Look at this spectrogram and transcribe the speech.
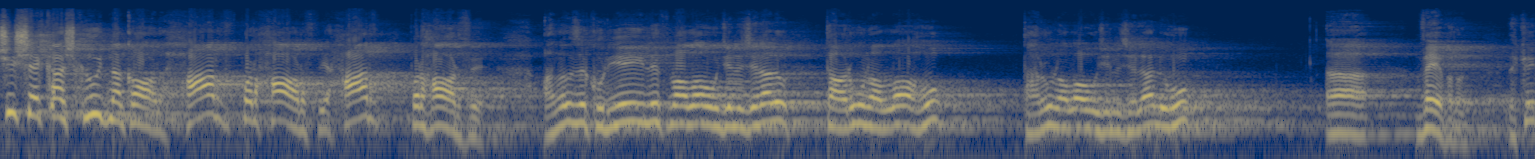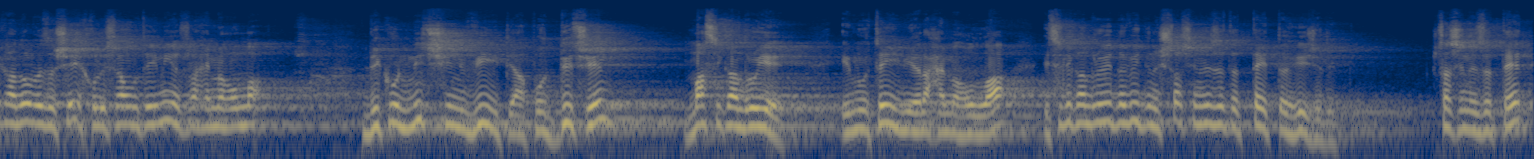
Qysh e ka shkruajt na ka ardh, harf për harfi, harf për harfi. Andaj kur je i lidh me Allahun xhel-le xhelaluhu, ta run Allahu, ta run Allahu xhel-le xhelaluhu veprën. Dhe kjo i ka ndodh vllezër Sheikhul Islam Ibn Taymiyyah rahimahullah. Diku 100 vite apo 200 masi ka ndru jetë. Ibn Taymiyyah rahimahullah, i cili ka ndru jetë në vitin 728 të Hijrit. 728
